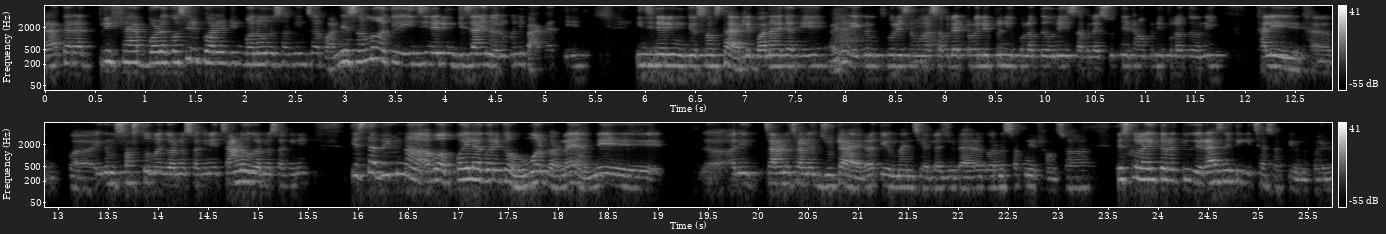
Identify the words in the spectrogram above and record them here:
रातारात प्रिफ्याबबाट कसरी क्वारेन्टिन बनाउन सकिन्छ भन्नेसम्म त्यो इन्जिनियरिङ डिजाइनहरू पनि भएका थिए। इन्जिनियरिङ त्यो संस्थाहरूले बनाएका थिए होइन? एकदम थोरै समयमा सबैलाई टोइलेट पनि उपलब्ध हुने सबैलाई सुत्ने ठाउँ पनि उपलब्ध हुने खालि एकदम सस्तोमा गर्न सकिने चाँडो गर्न सकिने। त्यस्ता विभिन्न अब पहिला गरेको होमवर्कहरूलाई हामीले अलिक चाँडो चाँडो जुटाएर त्यो मान्छेहरूलाई जुटाएर गर्न सक्ने ठाउँ छ। त्यसको लागि तर त्यो राजनैतिक इच्छा शक्ति हुनु पर्यो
